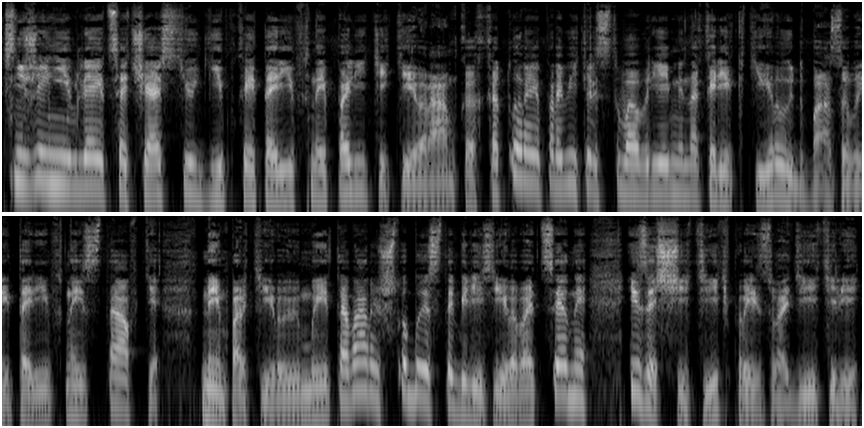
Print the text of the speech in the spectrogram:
Снижение является частью гибкой тарифной политики, в рамках которой правительство временно корректирует базовые тарифные ставки на импортируемые товары, чтобы стабилизировать цены и защитить производителей.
